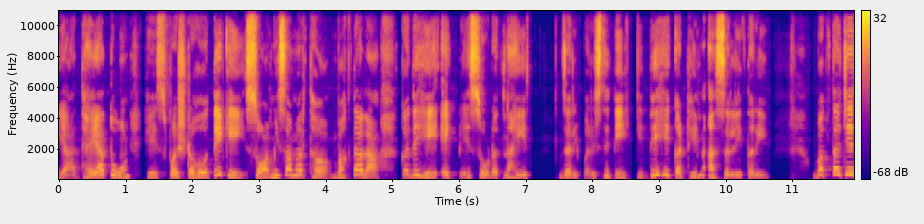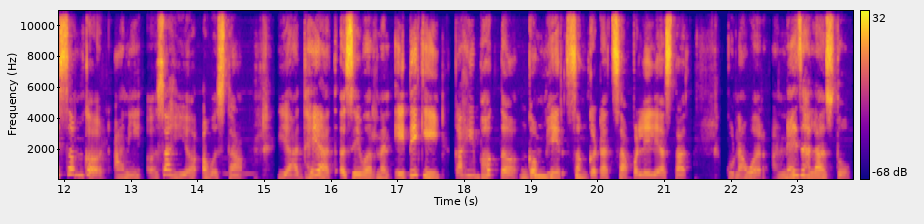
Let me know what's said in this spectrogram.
या ध्येयातून हे स्पष्ट होते की स्वामी समर्थ भक्ताला कधीही एकटे सोडत नाहीत. जरी परिस्थिती कितीही कठीण असली तरी. भक्ताचे संकट आणि असह्य अवस्था. या ध्येयात असे वर्णन येते की काही भक्त गंभीर संकटात सापडलेले असतात. कुणावर अन्याय झाला असतो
